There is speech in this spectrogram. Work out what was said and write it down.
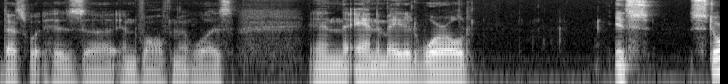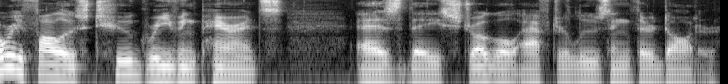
that's what his uh, involvement was in the animated world. Its story follows two grieving parents as they struggle after losing their daughter.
